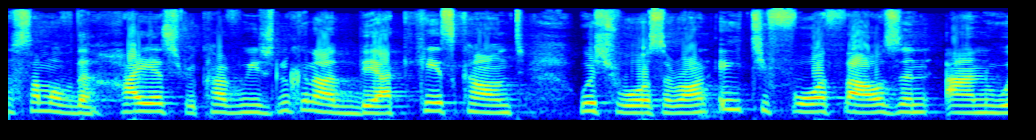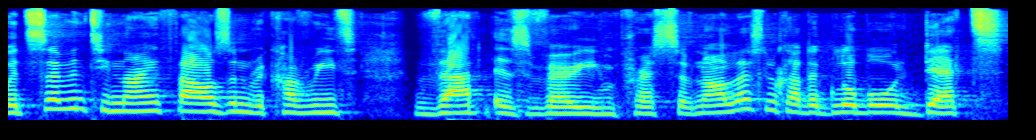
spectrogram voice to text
some of the highest recoveries, looking at their case count, which was around 84,000, and with 79,000 recoveries, that is very impressive. Now, let's look at the global deaths,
